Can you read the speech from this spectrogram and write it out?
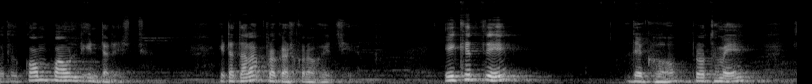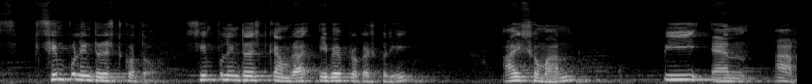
অর্থাৎ কম্পাউন্ড ইন্টারেস্ট এটা দ্বারা প্রকাশ করা হয়েছে। এই ক্ষেত্রে দেখো, প্রথমে সিম্পল ইন্টারেস্ট কত? সিম্পল ইন্টারেস্টকে আমরা এভাবে প্রকাশ করি আই সমান পি এন আর।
